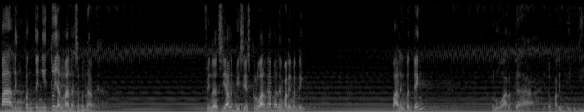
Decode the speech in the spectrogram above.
Paling penting itu yang mana sebenarnya? Finansial, bisnis, keluarga paling paling penting. Paling penting keluarga itu paling tinggi.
